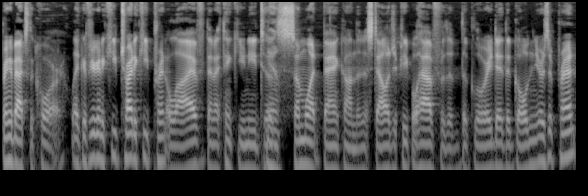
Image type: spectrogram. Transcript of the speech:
bring it back to the core. Like if you're going to keep try to keep print alive, then I think you need to Yeah. somewhat bank on the nostalgia people have for the the glory day, the golden years of print,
